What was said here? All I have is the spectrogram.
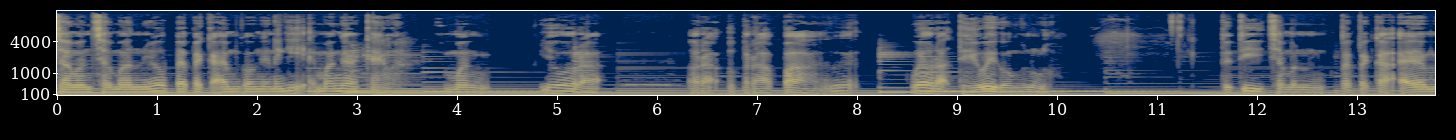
zaman-zaman yo PPKM kok ngene emang akeh lah. Emang yo ora ora beberapa. Kowe ora dhewe kok ngono lho. Jadi zaman PPKM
